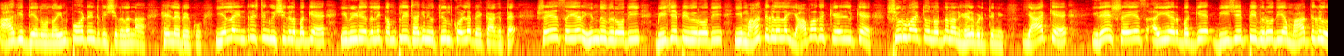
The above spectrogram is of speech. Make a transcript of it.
ಆಗಿದ್ದೇನು ಅನ್ನೋ ಇಂಪಾರ್ಟೆಂಟ್ ವಿಷಯಗಳನ್ನು ಹೇಳಲೇಬೇಕು. ಎಲ್ಲ ಇಂಟ್ರೆಸ್ಟಿಂಗ್ ವಿಷಯಗಳ ಬಗ್ಗೆ ಈ ವಿಡಿಯೋದಲ್ಲಿ ಕಂಪ್ಲೀಟ್ ಆಗಿ ನೀವು ತಿಳ್ಕೊಳ್ಳೇಬೇಕಾಗುತ್ತೆ. ಶ್ರೇಯಸ್ ಅಯ್ಯರ್ ಹಿಂದೂ ವಿರೋಧಿ ಬಿ ಜೆ ಪಿ ವಿರೋಧಿ ಈ ಮಾತುಗಳೆಲ್ಲ ಯಾವಾಗ ಕೇಳಲಿಕ್ಕೆ ಶುರುವಾಯಿತು ಅನ್ನೋದನ್ನ ನಾನು ಹೇಳಿಬಿಡ್ತೀನಿ. ಯಾಕೆ ಇದೇ ಶ್ರೇಯಸ್ ಅಯ್ಯರ್ ಬಗ್ಗೆ ಬಿ ಜೆ ಪಿ ವಿರೋಧಿಯ ಮಾತುಗಳು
